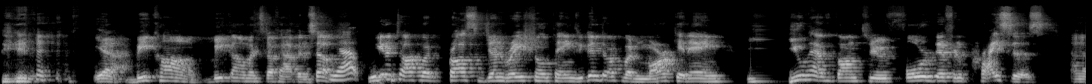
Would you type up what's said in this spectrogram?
yeah, be calm, be calm when stuff happens. So, yep. we're going to talk about cross generational things. We're going to talk about marketing. You have gone through four different crises uh,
